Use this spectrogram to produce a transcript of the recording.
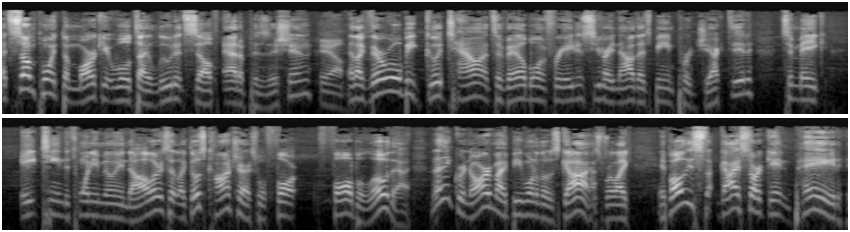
at some point the market will dilute itself at a position. Yeah. And like there will be good talent that's available in free agency right now that's being projected to make eighteen to twenty million dollars. That like those contracts will fall fall below that. And I think Greenard might be one of those guys where like if all these guys start getting paid.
